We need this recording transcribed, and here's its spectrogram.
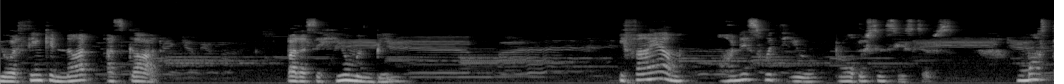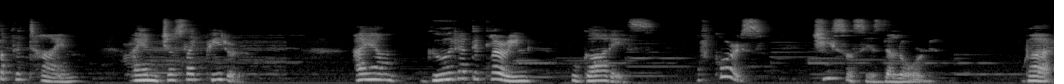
You are thinking not as God, but as a human being. If I am honest with you, brothers and sisters, most of the time I am just like Peter. I am good at declaring who God is. Of course, Jesus is the Lord. But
